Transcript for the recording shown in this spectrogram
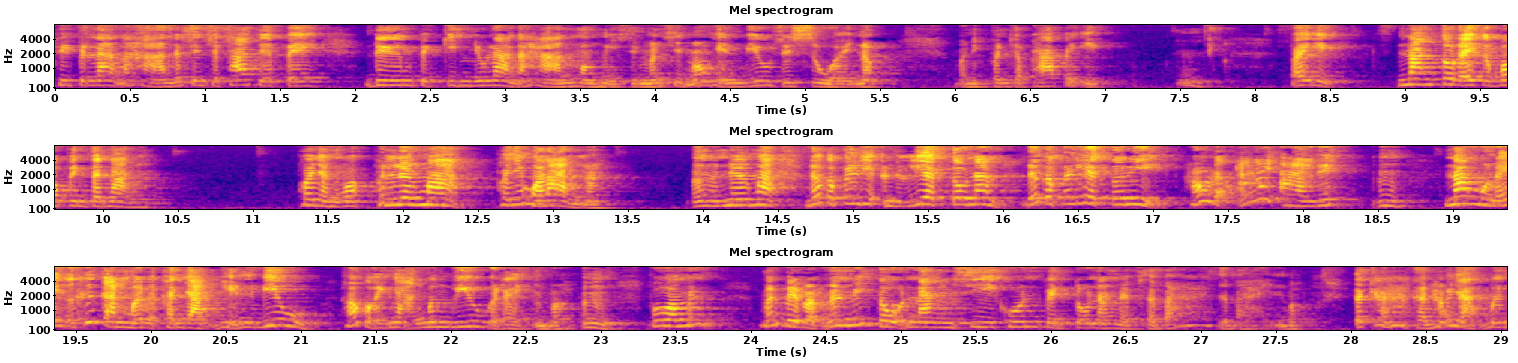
ที่เป็นร้านอาหารแล้วเซนจะพาเธอไป ดื่มไปกินอยู่ร้านอาหารมองนี่สิมันสิมองเห็นวิวสวยๆเนาะวันนี้เพิ่นกับพาไปอีกอไปอีกนั่งตัวใดกับว่าเป็นตะนัง ราะอย่างว่าเพิ่นเรื่องมาก เพราะยังหัวล้านนะเออเนื่องมากเดี๋ยวก็ไปเรียกเรียกตัวนั้นเดี๋ยวก็ไปเรียกตัวนี้เฮาละอายอายเด้อืมนั่งมองไหนก็คือกันเหมือนขันอยากเห็นวิวเฮาก็ไปย่างเบิ่งวิวก็ได้เห็นบ่อืมเพราะว่ามันมันเป็นแบบมันมีโตนั่งสี่คนเป็นโตนั่งแบบสบายสบายเห็นบ่แต่ถ้าคันเขาอยากเบิ่ง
